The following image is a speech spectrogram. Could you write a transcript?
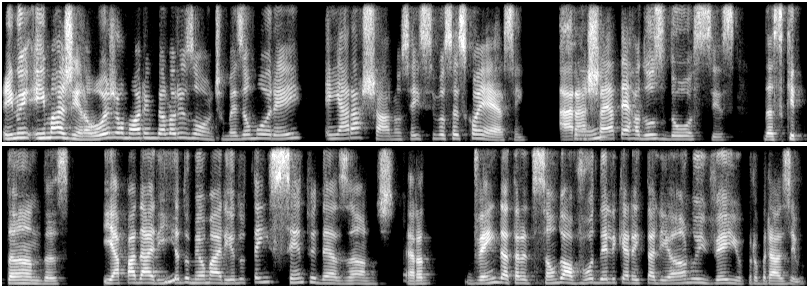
E imagina, hoje eu moro em Belo Horizonte, mas eu morei em Araxá, não sei se vocês conhecem. Araxá Sim. é a terra dos doces, das quitandas, e a padaria do meu marido tem 110 anos. Era vem da tradição do avô dele que era italiano e veio para o Brasil.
